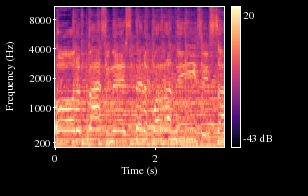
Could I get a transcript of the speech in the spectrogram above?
on päässyt nesten paratiisissa.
